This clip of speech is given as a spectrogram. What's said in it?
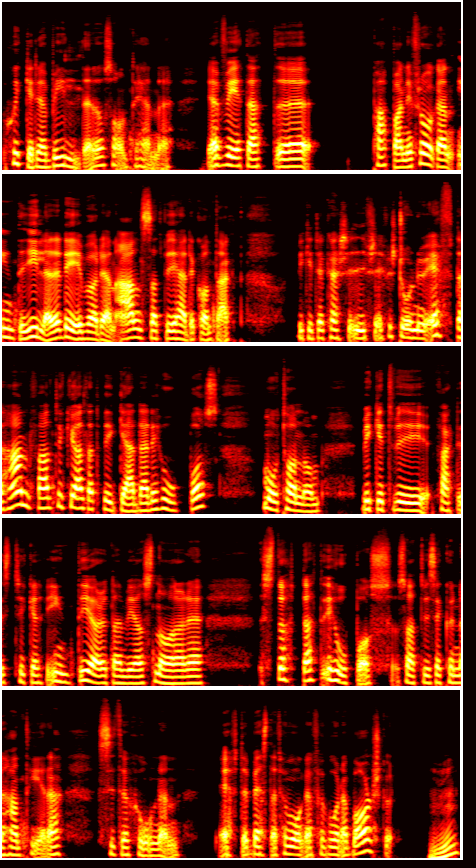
skickade jag bilder och sånt till henne. Jag vet att eh, pappan i frågan inte gillade det i början alls att vi hade kontakt. Vilket jag kanske i och för sig förstår nu i efterhand för han tycker ju alltid att vi gaddar ihop oss mot honom. Vilket vi faktiskt tycker att vi inte gör utan vi har snarare stöttat ihop oss så att vi ska kunna hantera situationen efter bästa förmåga för våra barns skull. Mm.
